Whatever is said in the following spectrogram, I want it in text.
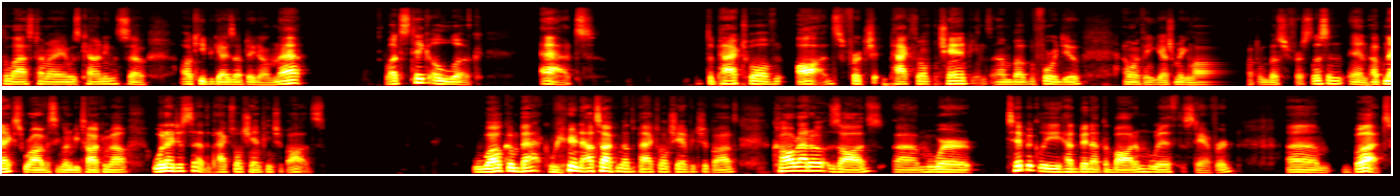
the last time I was counting. So I'll keep you guys updated on that. Let's take a look at the Pac 12 odds for ch- Pac 12 champions. Um, but before we do, I want to thank you guys for making Locked on your first listen. And up next, we're obviously going to be talking about what I just said the Pac 12 championship odds. Welcome back. We are now talking about the Pac 12 championship odds. Colorado's odds um, were typically had been at the bottom with Stanford, um, but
